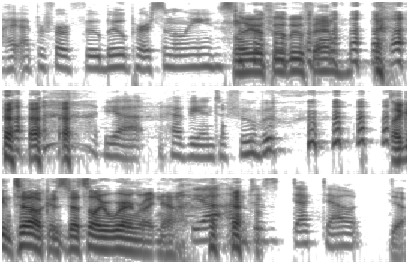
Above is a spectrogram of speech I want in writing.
I, I prefer FUBU personally. Oh, you're a FUBU fan? yeah, heavy into FUBU. I can tell because that's all you're wearing right now. yeah, I'm just decked out. Yeah.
